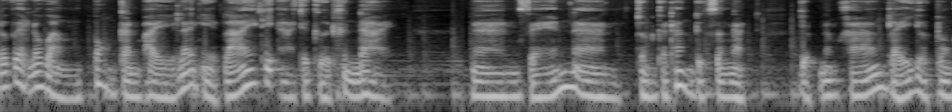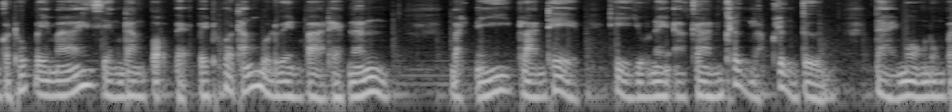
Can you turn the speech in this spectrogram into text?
ระแวดระวังป้องกันภัยและเหตุร้ายที่อาจจะเกิดขึ้นได้ นานแสนนานจนกระทั่งดึกสงัด หยดน้ำค้างไหลหยดลงกระทบใบไม้เสียงดังเปาะแปะไปทั่วทั้งบริเวณป่าแถบนั้น บัดนี้พลานเทพ ที่อยู่ในอาการครึ่งหลับครึ่งตื่น ได้มองลงไป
